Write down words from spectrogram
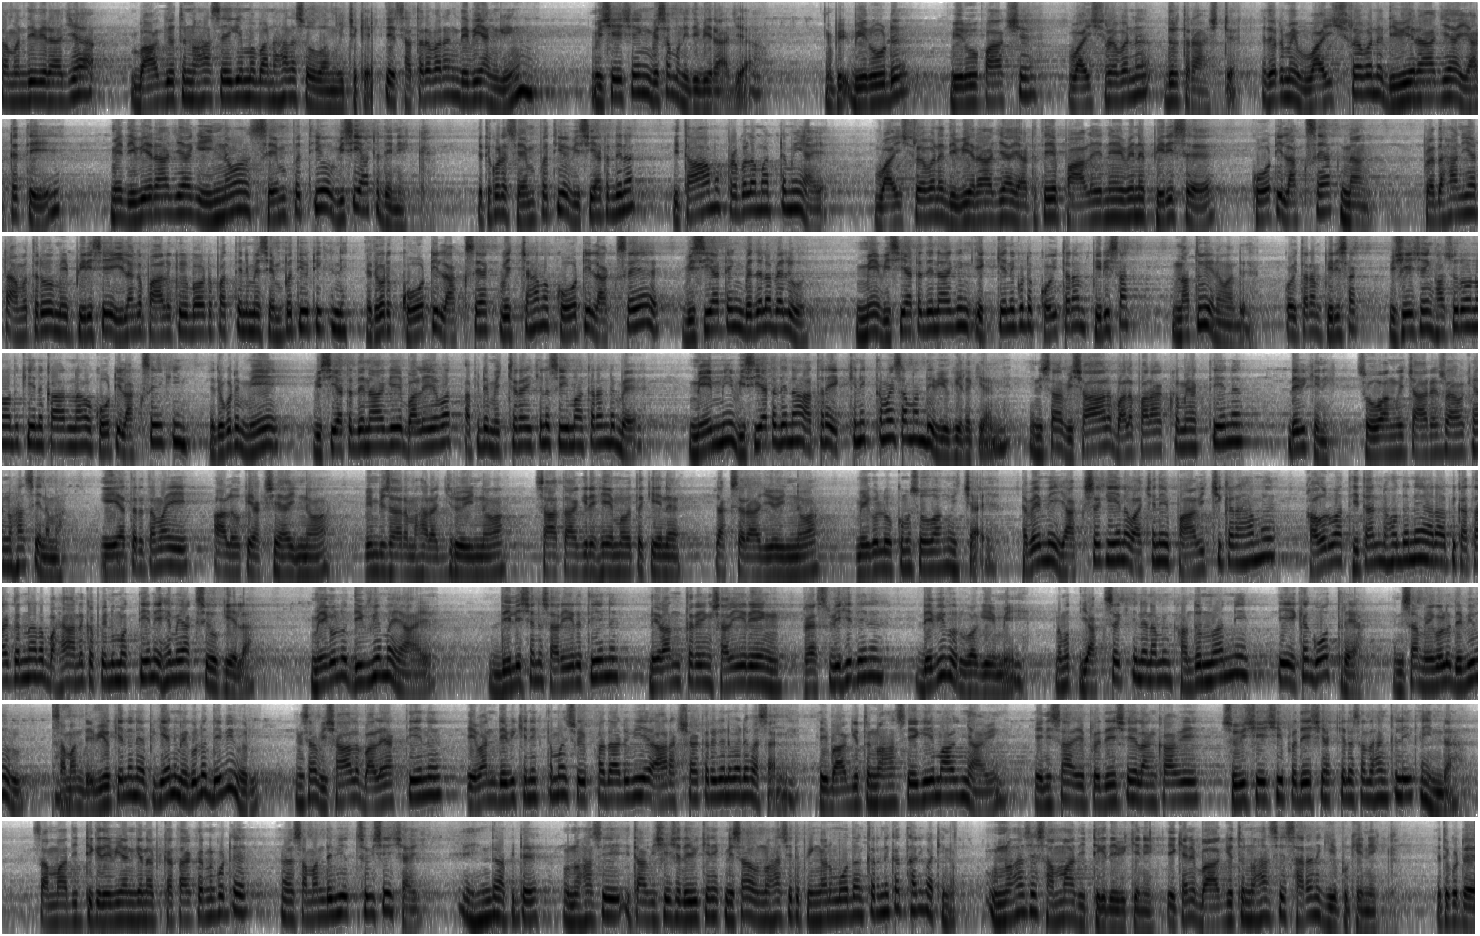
සමන්දිවි රාජයා භාග්‍යතුන් වහසේගෙම බණහල සෝවන් විච්චක. ඒ සතරවරං දෙවියන්ගෙන් විශේෂයෙන් වෙසමුණි දිවිරාජයා. විරූඩ විරූපාක්ෂ වෛශ්‍රවන දෘතරාෂ්ට. එතට මේ වෛශ්‍රවන දිවිරාජයා යටතේ මේ දිවිරාජයාගේ ඉන්නවා සෙම්පතියෝ විසි අට දෙනෙක්. එතකොට සෙම්පතියෝ විසි අට දෙනත් ඉතාම ප්‍රබල මට්ට මේ අය. වෛශ්‍රවන දිවියරාජයා යටතේ පාලනය වෙන පිරිස කෝටි ලක්ෂයක් නං ප්‍රධානයට අමතරව මේ පිරිසේ ඊළඟ පාලකව බවට පත්වෙන මේ සෙම්පතිය ටිකන. එතකොට කෝටි ලක්ෂයක් වෙච්චහම කෝටි ලක්ෂය විසියටෙන් බෙදල බැලුව මේ විසියට දෙනාගෙන් එක් කෙනෙකුට කොයි තරම් පිරිසක් නතු වෙනවද? කොයි තරම් පිරිසක් විශේෂයෙන් හසුරුවනෝද කියන කාරණාව කෝටි ලක්ෂයකින්. එතකොට මේ විසියට දෙනාගේ බලයවත් අපිට මෙච්චරයි කියල සීම කරන්න බෑ. මේ මේ විසියට දෙෙන අතර එක්කෙනෙක් තමයි සමන් දෙවියෝ කියල කියන්නේ. එනිසා විශාල බල පරාක්‍රමයක් තියෙන දෙවි කෙනෙ සෝවාන්ගේ චාරය ශ්‍රාවකයන් වහන්සේ නම. ඒ අතර තමයි ආලෝක යක්ෂය ඉන්නවා බිම්බිසාර මහරජ්ජුරුව ඉන්නවා සාතාගිර හේමවත කියන යක්ෂරාජයෝ ඉන්නවා මේගොල් ඔක්කම සෝවාන් විච්චාය. හැබැයි මේ යක්ෂ කියන වචනය පාවිච්චි කරහම කවරුවත් හිතන්න හොඳනෑ අර අපි කතා කරනර භයානක පෙනුමක් තියෙන එහෙම යක්ෂයෝ කියලා. මේගොල්ලු දිව්‍යම යාය. දිලිෂණ ශරීර තියෙන නිරන්තරයෙන් ශරීරයෙන් රැස් විහිදෙන දෙවිවරු වගේ මේ. නමුත් යක්ෂ කියන නමින් හඳුන්වන්නේ ඒ එක ගෝත්‍රයක්. නිසා මේගොලු දෙවිවරු සමන් දෙවියෝ කියලන අපි කියන මෙගොලු දෙවිවරු. නිසා විශාල බලයක් තියෙන එවන් දෙවි කෙනෙක් තම ශ්‍රී පදාඩවිය ආරක්ෂා කරගෙන වැඩ වසන්නේ. ඒ භාග්‍යතුන් වහන්සේගේ මාඥාවෙන්. එනිසා ඒ ප්‍රදේශය ලංකාවේ සුවිශේෂී ප්‍රදේශයක් කියල සඳහන් කළේක හින්දා. සම්මාධිට්ටික දෙවියන් ගැන අපි කතා කරනකොට සමන් දෙවියත් සුවිශේෂයි. එහින්ද අපිට උන්වහසේ ඉතා විශේෂ දෙවි කෙනෙක් නිසා උන්වහසට පින් අනුමෝදන් කරන එකත් හරි වටිනවා. උන්වහන්සේ සම්මාධිට්ටික දෙවි කෙනෙක් එකැන භාග්‍යතුන් වහන්සේ සරණ ගියපු කෙනෙක්. එතකොට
